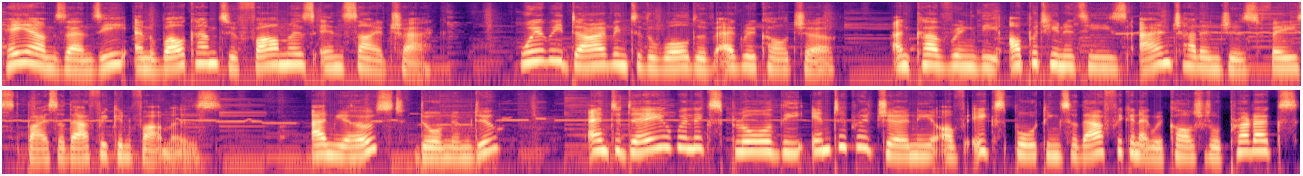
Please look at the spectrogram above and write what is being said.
Hey, I'm Zanzi, and welcome to Farmers Inside Track, where we dive into the world of agriculture, uncovering the opportunities and challenges faced by South African farmers. I'm your host, Dawn Noemdoe, and today we'll explore the integral journey of exporting South African agricultural products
